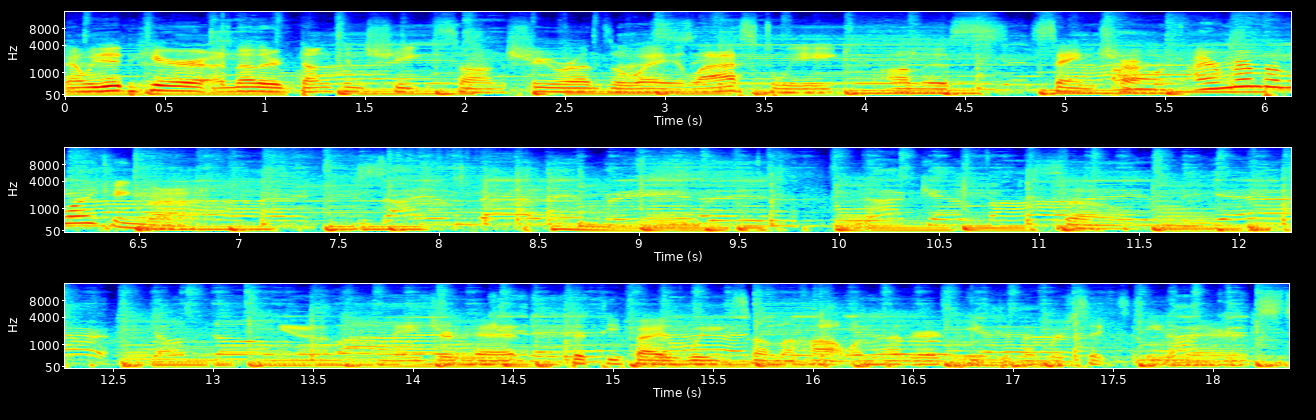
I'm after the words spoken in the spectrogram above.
Now, we did hear another Duncan Sheik song, She Runs Away, last week on this same oh, chart. Oh, I remember liking that. So, yeah, major hit. 55 weeks on the Hot 100, peaked at number 16 there. Just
